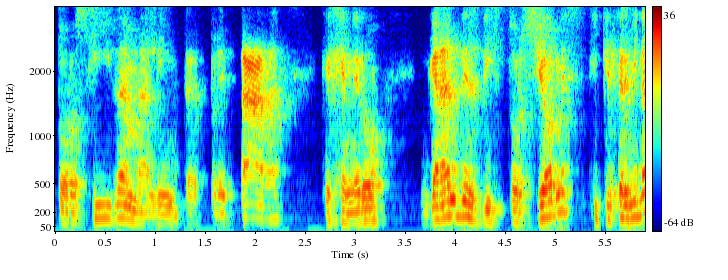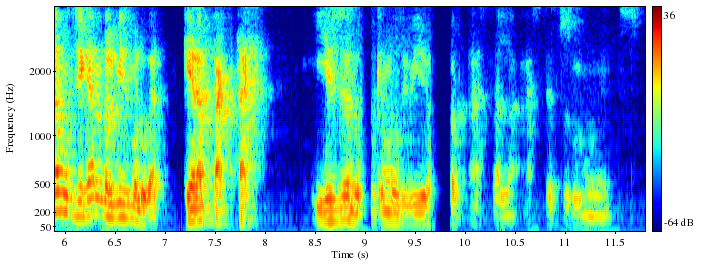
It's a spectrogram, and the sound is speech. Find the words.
torcida, malinterpretada, que generó grandes distorsiones y que terminamos llegando al mismo lugar, que era pactar. Y eso es lo que hemos vivido hasta, hasta estos momentos.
